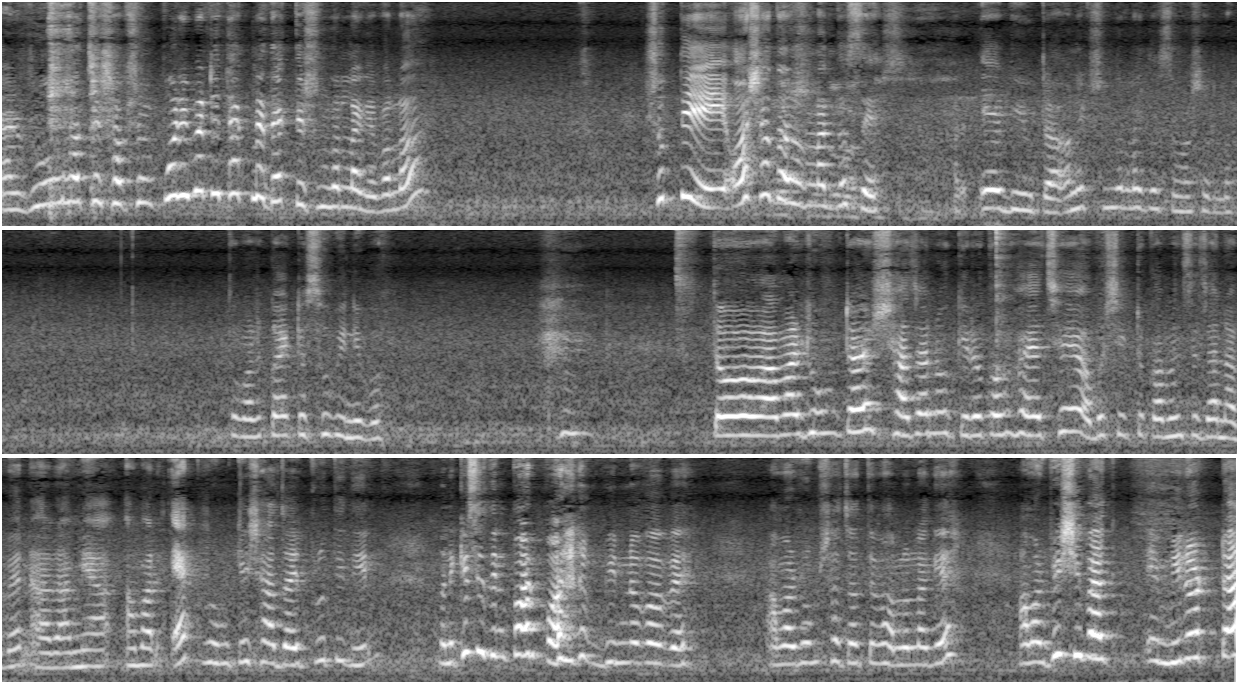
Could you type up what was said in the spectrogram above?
আর রুম হচ্ছে সবসময় পরিপাটি থাকলে দেখতে সুন্দর লাগে বলো? সত্যি অসাধারণ লাগতেছে। আর এ ভিউটা অনেক সুন্দর লাগতেছে মাসাল্লাহ তোমার কয়েকটা ছবি নিব। তো আমার রুমটা সাজানো কীরকম হয়েছে অবশ্যই একটু কমেন্টসে জানাবেন। আর আমি আমার এক রুমকে সাজাই প্রতিদিন মানে কিছুদিন পর পর ভিন্নভাবে আমার রুম সাজাতে ভালো লাগে। আমার বেশিরভাগ এই মিররটা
